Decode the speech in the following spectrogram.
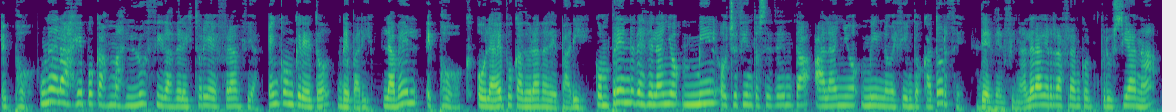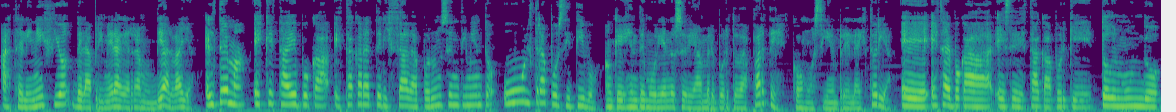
Époque, una de las épocas más lúcidas de la historia de Francia, en concreto de París. La Belle Époque, o la época dorada de París, comprende desde el año 1870 al año 1914, desde el final de la Guerra Franco-Prusiana hasta el inicio de la Primera Guerra Mundial, vaya. El tema es que esta época está caracterizada por un sentimiento ultra positivo, aunque hay gente muriéndose de hambre por todas partes, como siempre en la historia. Eh, esta época eh, se destaca porque todo el mundo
